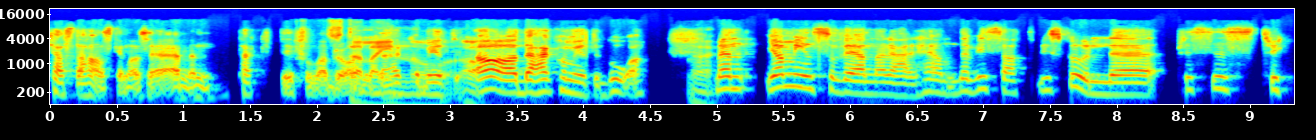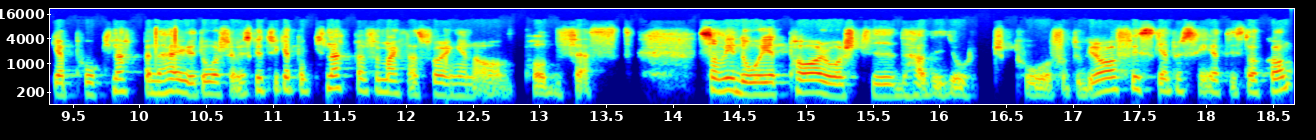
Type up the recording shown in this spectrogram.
kasta handskarna och säga men tack, det får vara bra. Ställa det här in och, inte, ja. ja. det här kommer ju inte gå. Nej. Men jag minns så väl när det här hände. Vi, satt, vi skulle precis trycka på knappen, det här är ju ett år sedan, vi skulle trycka på knappen för marknadsföringen av Podfest som vi då i ett par års tid hade gjort på Fotografiska museet i Stockholm.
